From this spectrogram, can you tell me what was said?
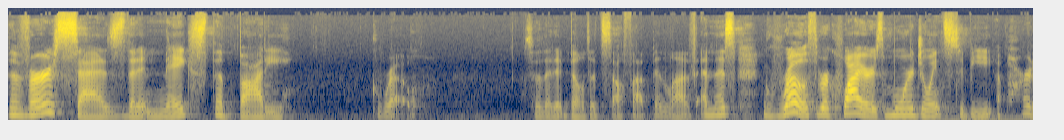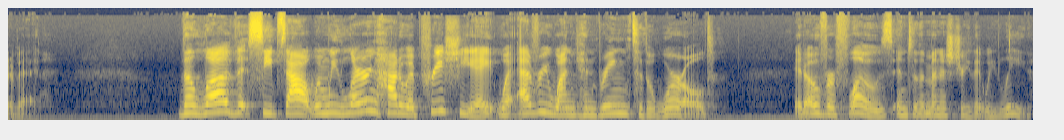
The verse says that it makes the body grow so that it builds itself up in love. And this growth requires more joints to be a part of it the love that seeps out when we learn how to appreciate what everyone can bring to the world, it overflows into the ministry that we lead.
